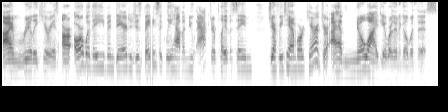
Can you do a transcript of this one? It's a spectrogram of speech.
I'm really curious. Or, or would they even dare to just basically have a new actor play the same Jeffrey Tambor character? I have no idea where they're going to go with this.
